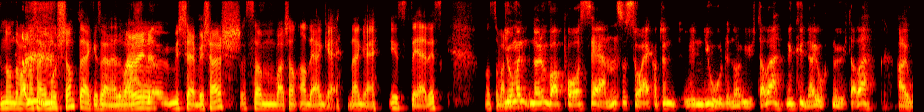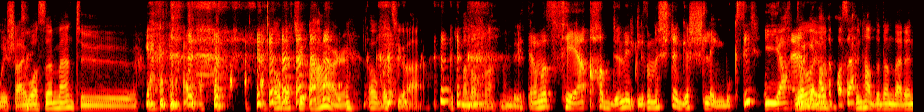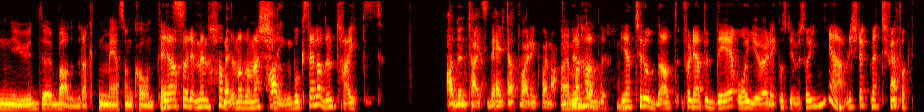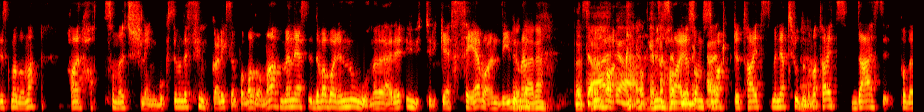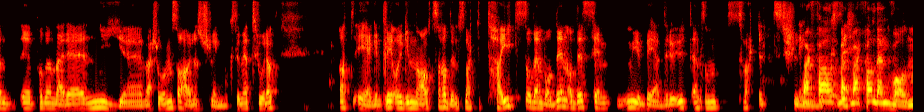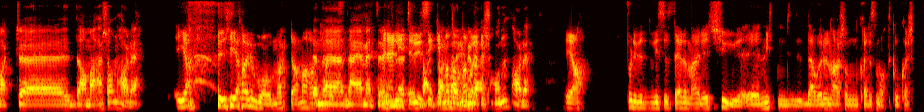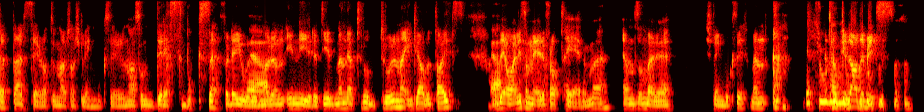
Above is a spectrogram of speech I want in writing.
Men om det var noe særlig morsomt, det er jeg ikke så enig i. Det var jo Michelle Bichers som var sånn ah, det er gøy. Det er gøy. Hysterisk. Og så var det Jo, men når hun var på scenen, så så jeg ikke at hun, hun gjorde noe ut av det. Hun kunne ha gjort noe ut av det. I wish I was a man too. Oh, but you are. Oh, but you are. Ikke Madonna, men Britta. Jeg må se, Hadde hun virkelig sånne stygge slengbukser? Ja, det var Jo, hun hadde på seg. Hun hadde den der nude badedrakten med sånn cone tits. Ja, for, men hadde Men- Madonna slengbukse, eller hadde hun tights? Hadde hun tights i det hele tatt? Var hun ikke bare naken? Hun hadde, jeg trodde at, fordi at det å gjøre det kostymet så jævlig stygt, men jeg tror Ja. faktisk Madonna har hatt sånne slengbukser, men det funka liksom på Madonna. Men jeg, det var bare noe med det her uttrykket 'se hva hun vil'. Jo, men der, ja. Der hun Der, har- ja. okay, hun har jo sånne sånn svarte tights, men jeg trodde det var tights. Der, på den, eh, på den der eh, nye versjonen så har hun slengbukser, men jeg tror at at egentlig originalt så hadde hun svarte tights og den bodyen, og det ser mye bedre ut enn sånn svarte slengbukser. i hvert fall den Walmart-dama her sånn har det. Ja, ja Walmart-dama har Den, eh, tights. nei, jeg mente Men jeg er litt usikker. Madonna bare- har det. Ja. Fordi Hvis du ser den der 2019, der hvor hun har sånn karismatiko-kasjett, der ser du at hun har sånn slengbukser. Hun har sånn dressbukse, for det gjorde Ja. hun når hun i nyere tid. Men jeg tror, tror hun egentlig hadde tights. Ja. Og det var liksom mer flatterende enn sånn bare slengbukser. Men Jeg tror, tror ikke det hadde blitt- altså.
